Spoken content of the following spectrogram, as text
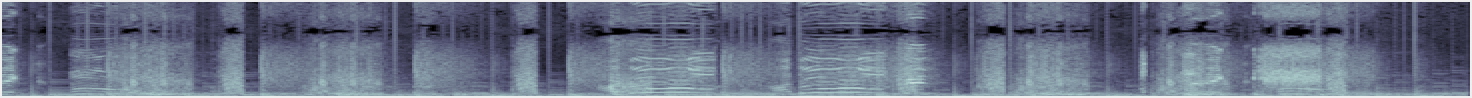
Sonic boom. Hadouken. Hadouken. Sonic boom.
